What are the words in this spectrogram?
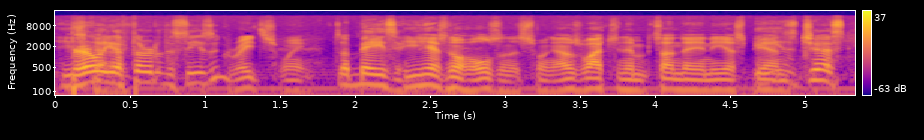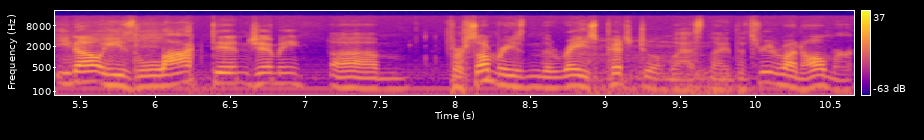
He's barely a third of the season. Great swing. It's amazing. He has no holes in his swing. I was watching him Sunday in ESPN. He's just, you know, he's locked in, Jimmy. Um, for some reason, the Rays pitched to him last night. The three-run homer.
